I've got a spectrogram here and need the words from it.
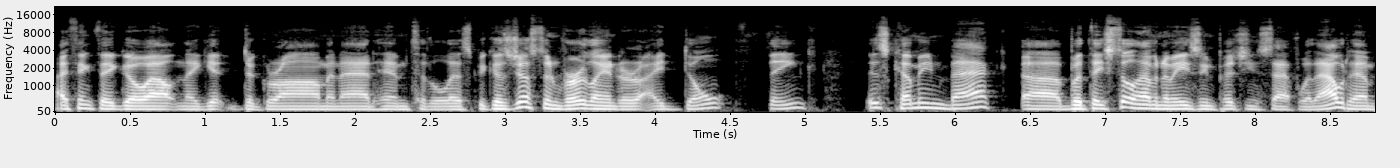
I think they go out and they get DeGrom and add him to the list because Justin Verlander, I don't think – is coming back, uh, but they still have an amazing pitching staff without him.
